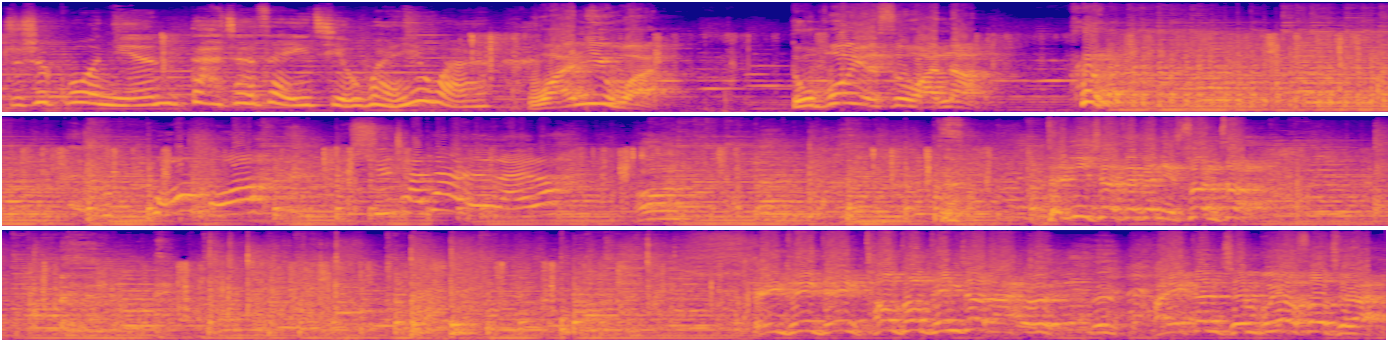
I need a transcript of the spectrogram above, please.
只是过年大家在一起玩一玩。玩一玩？赌博也是玩呐！哼！婆婆，巡查大人来了。啊！等一下再跟你算账。停停停，统统停下来！还跟钱不要收起来。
